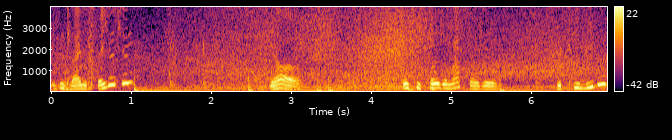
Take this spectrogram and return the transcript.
Ist ein kleines Bächelchen. Ja, richtig toll gemacht, also mit viel Liebe.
